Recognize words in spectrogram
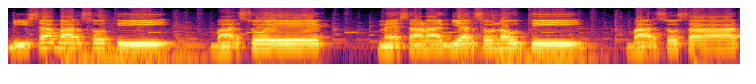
ડીસા બારસોથી, બારસો એક, મહેસાણા અગિયારસો નવથી, બારસો સાત,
